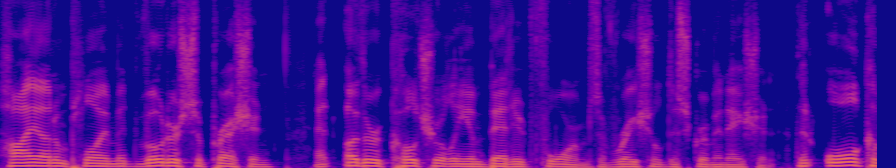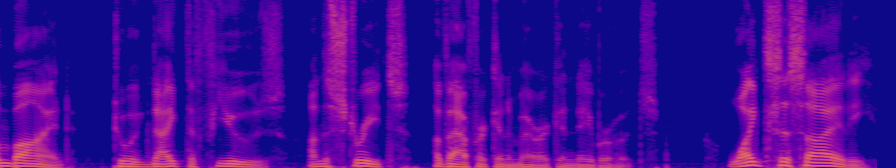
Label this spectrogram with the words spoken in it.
high unemployment, voter suppression, and other culturally embedded forms of racial discrimination that all combined to ignite the fuse on the streets of African American neighborhoods. White society,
